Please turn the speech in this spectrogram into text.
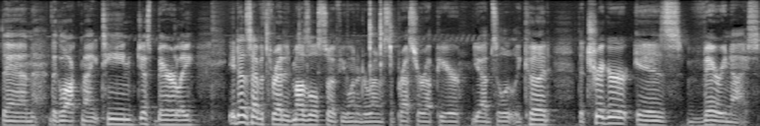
than the Glock 19, just barely. It does have a threaded muzzle, so if you wanted to run a suppressor up here, you absolutely could. The trigger is very nice.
